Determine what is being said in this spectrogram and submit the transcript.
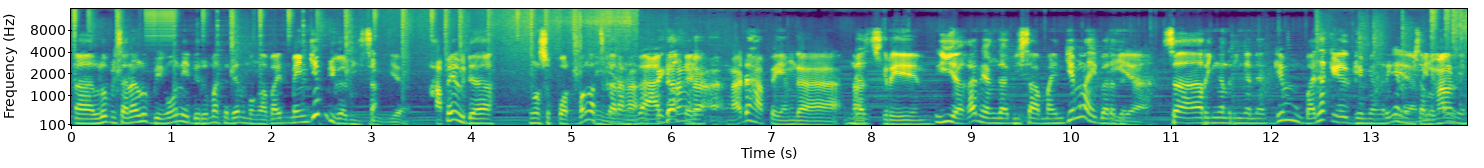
Eh, lu misalnya lu bingung nih di rumah sendirian mau ngapain main game juga bisa. Iya. HP udah nge-support banget Iya, sekarang nggak ada sekarang kayak- nggak ada HP yang nggak touchscreen iya kan yang nggak bisa main game lah ibaratnya iya seringan-ringannya game banyak ya game yang ringan iya yang bisa lu minimal mainin.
